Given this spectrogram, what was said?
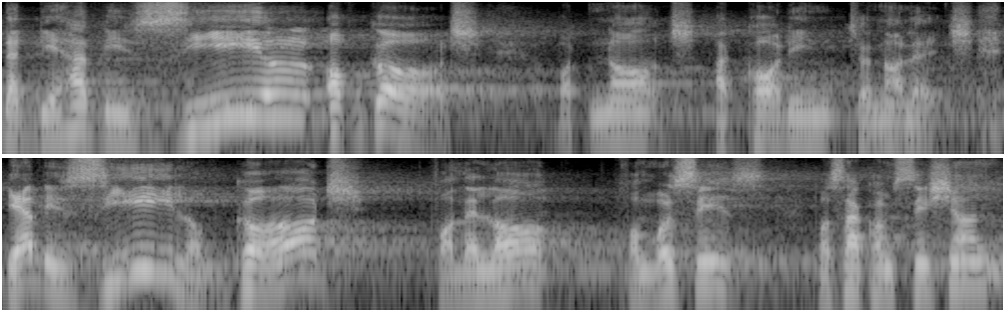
that they have the zeal of God but not according to knowledge. They have the zeal of God for the law, for Moses, for circumcision,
